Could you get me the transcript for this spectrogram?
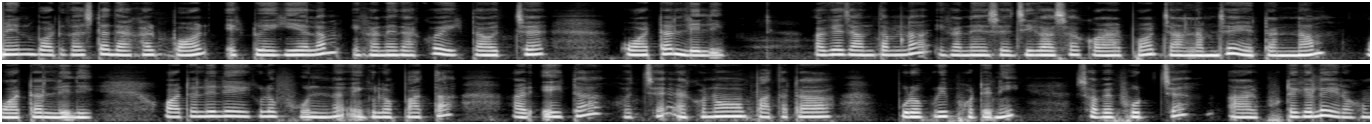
মেন বটগাছটা দেখার পর একটু এগিয়ে এলাম। এখানে দেখো, এইটা হচ্ছে ওয়াটার লিলি আগে জানতাম না, এখানে এসে জিজ্ঞাসা করার পর জানলাম যে এটার নাম ওয়াটার লিলি। ওয়াটার লিলি এগুলো ফুল না, এগুলো পাতা, আর এইটা হচ্ছে এখনও পাতাটা পুরোপুরি ফোটেনি, সবে ফুটছে, আর ফুটে গেলে এরকম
